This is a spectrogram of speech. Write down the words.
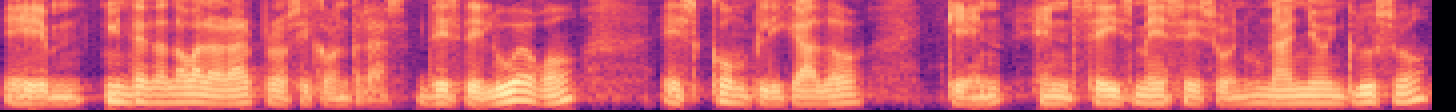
eh, intentando valorar pros y contras. Desde luego, es complicado que en, seis meses o en un año incluso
